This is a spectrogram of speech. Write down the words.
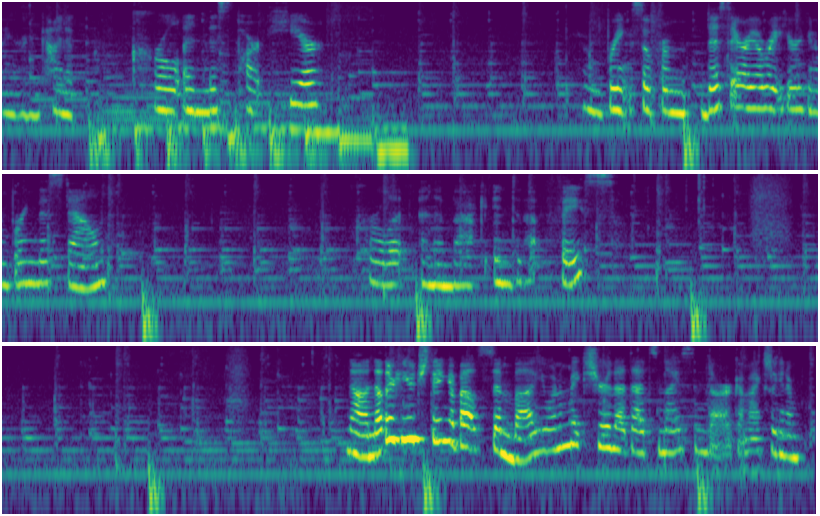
And you're gonna kind of curl in this part here. bring, so from this area right here, you're gonna bring this down. Curl it and then back into that face. Now another huge thing about Simba, you want to make sure that that's nice and dark. I'm actually going to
